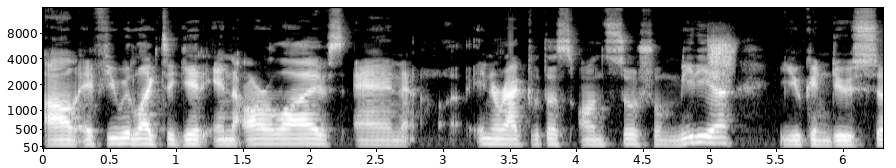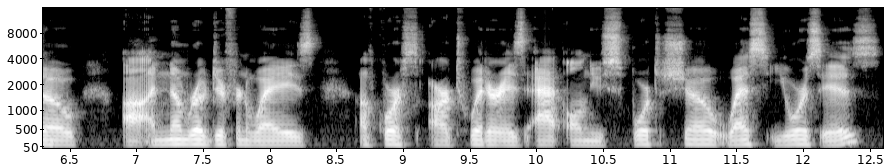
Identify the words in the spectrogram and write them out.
Um, if you would like to get in our lives and interact with us on social media, you can do so uh, a number of different ways. Of course, our Twitter is at All New Sports Show. Wes, yours is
